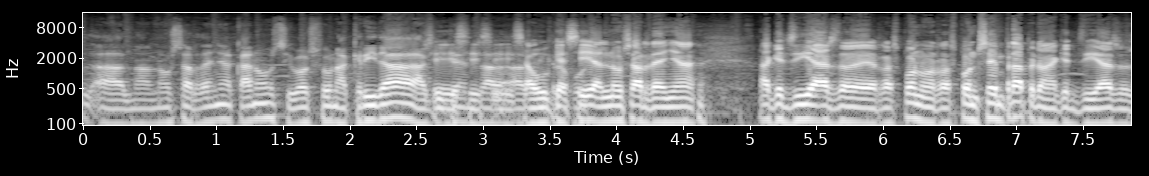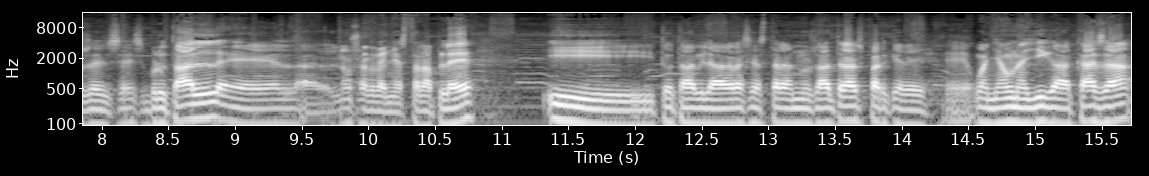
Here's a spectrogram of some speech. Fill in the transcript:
El el Nou Sardenya, Cano, si vols fer una crida, aquí Sí, tens sí, sí, el, el segur que sí. El Nou Sardenya aquests dies eh, respon, o respon sempre, però en aquests dies doncs, és, és brutal. Eh, el, el Nou Sardenya estarà ple i tota la Vila de Gràcia estarà amb nosaltres perquè bé, eh, guanyar una lliga a casa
